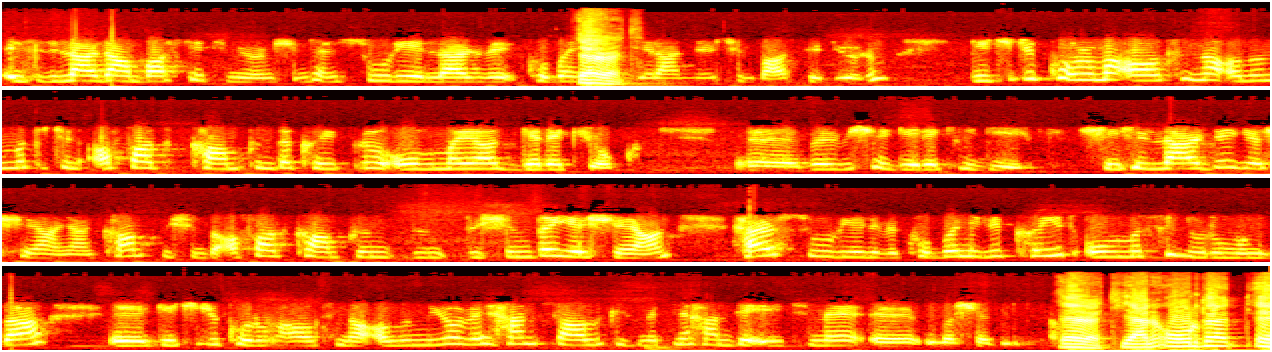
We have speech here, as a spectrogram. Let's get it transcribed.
Ezidilerden bahsetmiyorum şimdi. Hani Suriyeliler ve Kobani'den evet. gelenler için bahsediyorum. Geçici koruma altına alınmak için AFAD kampında kayıtlı olmaya gerek yok. E, böyle bir şey gerekli değil. Şehirlerde yaşayan yani kamp dışında AFAD kampın dışında yaşayan her Suriyeli ve Kobanili kayıt olması durumunda e, geçici koruma altına alınıyor ve hem sağlık hizmetine hem de eğitime e, ulaşabiliyor. Evet yani orada e,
